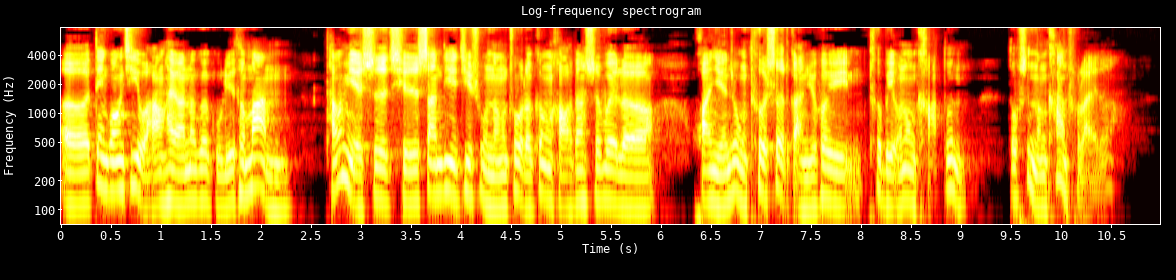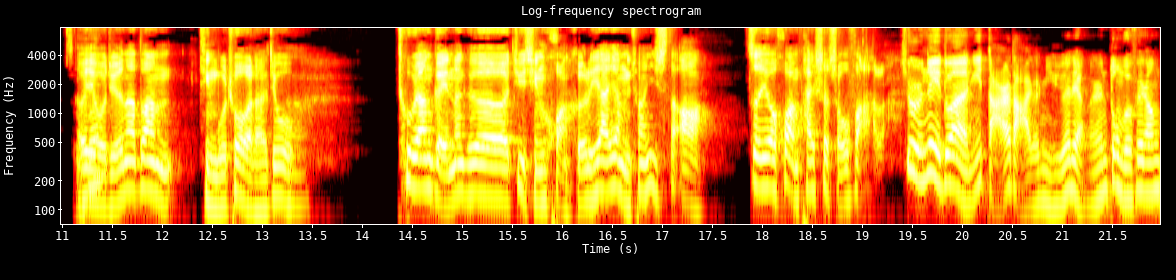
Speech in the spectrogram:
呃电光机王，还有那个古力特曼，他们也是其实三 D 技术能做得更好，但是为了还原这种特色的感觉，会特别有那种卡顿，都是能看出来的。而且我觉得那段挺不错的，就嗯突然给那个剧情缓和了一下，让你突然意识到啊，这又换拍摄手法了。就是那段你打着打着，你觉得两个人动作非常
